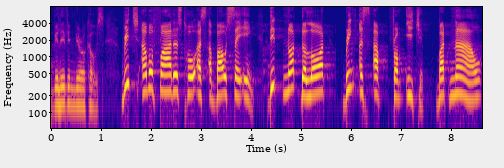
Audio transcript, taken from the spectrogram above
believe in miracles. Which our fathers told us about, saying, Did not the Lord bring us up from Egypt? But now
